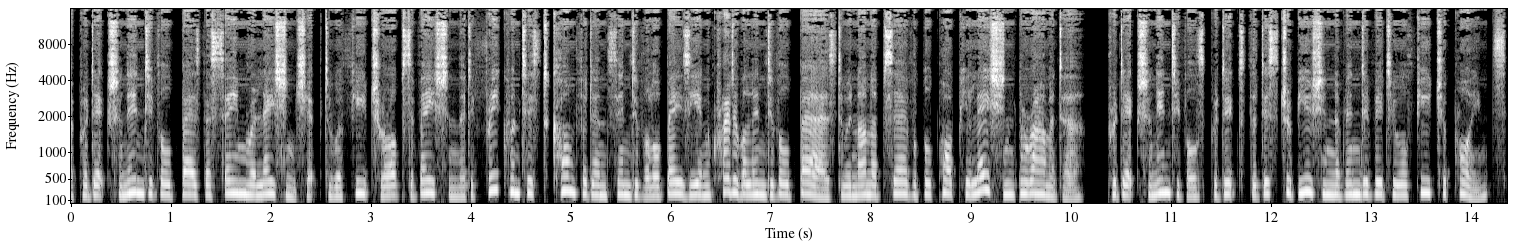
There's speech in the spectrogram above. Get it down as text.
A prediction interval bears the same relationship to a future observation that a frequentist confidence interval or Bayesian credible interval bears to an unobservable population parameter. Prediction intervals predict the distribution of individual future points,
